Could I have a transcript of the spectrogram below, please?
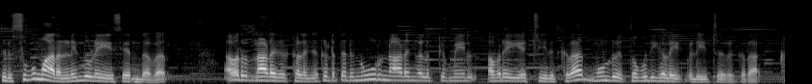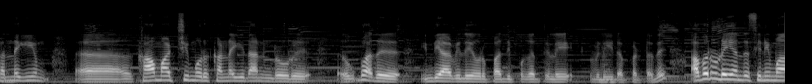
திரு சுகுமாரன் லிந்துளையை சேர்ந்தவர். அவர் நாடக கலைஞர். கிட்டத்தட்ட நூறு நாடகங்களுக்கு மேல் அவரை ஏற்றியிருக்கிறார் மூன்று தொகுதிகளை வெளியிட்டிருக்கிறார். கண்ணகியும் காமாட்சியும் ஒரு கண்ணகி தான் என்ற ஒரு அது இந்தியாவிலே ஒரு பதிப்பகத்திலே வெளியிடப்பட்டது. அவருடைய அந்த சினிமா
